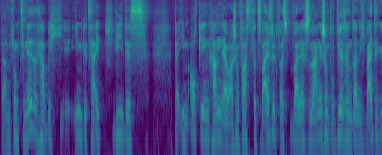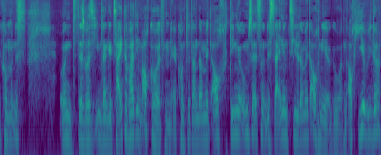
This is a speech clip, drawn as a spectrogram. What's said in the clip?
dann funktioniert hat, habe ich ihm gezeigt, wie das bei ihm auch gehen kann. Er war schon fast verzweifelt, weil er so lange schon probiert hat und da nicht weitergekommen ist. Und das, was ich ihm dann gezeigt habe, hat ihm auch geholfen. Er konnte dann damit auch Dinge umsetzen und ist seinem Ziel damit auch näher geworden. Auch hier wieder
